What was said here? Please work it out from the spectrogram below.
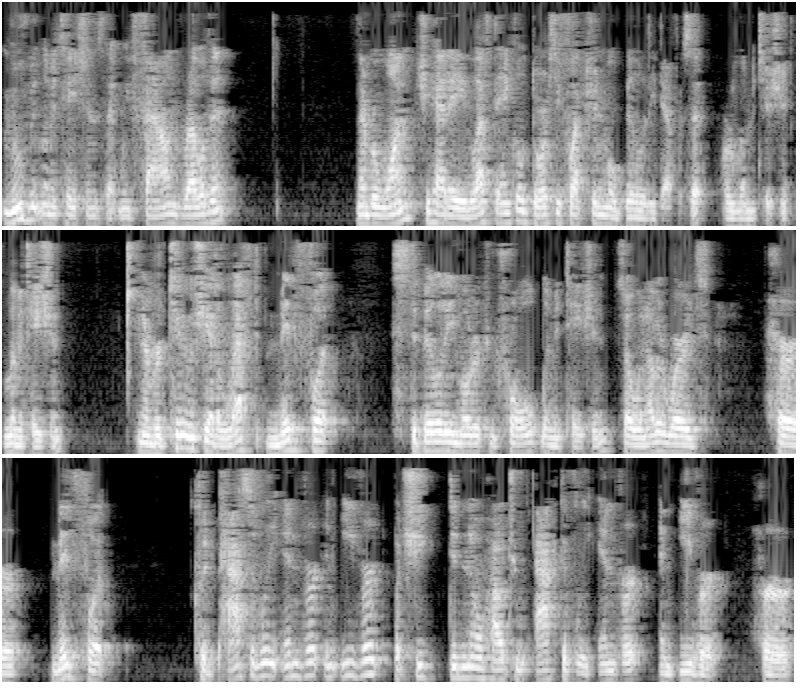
movement limitations that we found relevant. Number one, she had a left ankle dorsiflexion mobility deficit or limitation. limitation. Number two, she had a left midfoot stability motor control limitation. So in other words, her midfoot could passively invert and evert, but she didn't know how to actively invert and evert her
